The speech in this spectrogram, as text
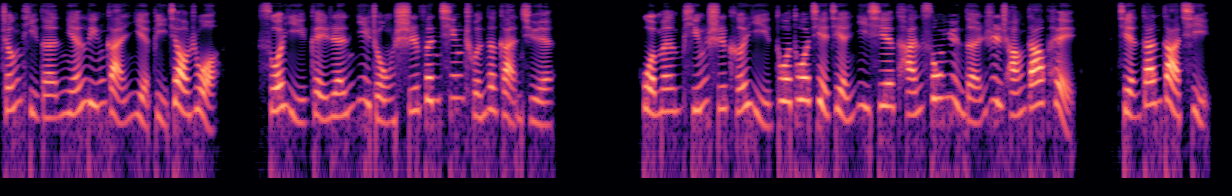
整体的年龄感也比较弱，所以给人一种十分清纯的感觉。我们平时可以多多借鉴一些谭松韵的日常搭配，简单大气，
